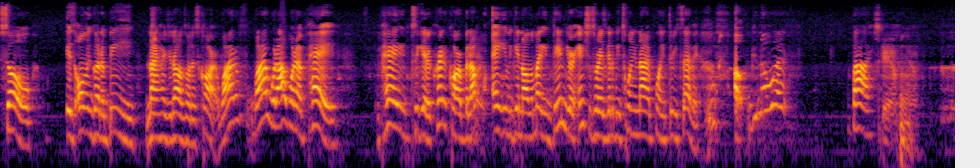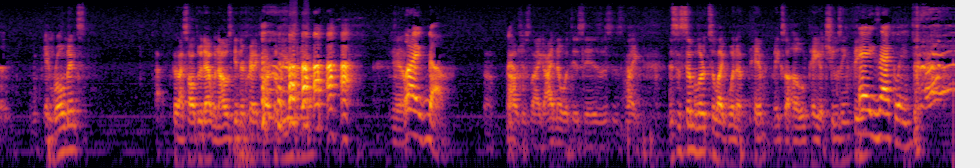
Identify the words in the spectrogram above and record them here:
So it's only going to be nine hundred dollars on this card. Why? Why would I want to pay? Pay to get a credit card, but I Right. ain't even getting all the money. Then your interest rate is going to be twenty nine point three seven. Oof. Oh, you know what? Bye. Scam. Yeah. Enrollments. Because I saw through that when I was getting a credit card a couple years ago. Yeah. Like no. So I was just like, I know what this is. This is like, this is similar to like when a pimp makes a hoe pay a choosing fee. Exactly.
